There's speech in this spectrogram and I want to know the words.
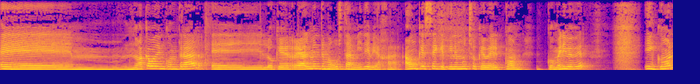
eh, no acabo de encontrar eh, lo que realmente me gusta a mí de viajar. Aunque sé que tiene mucho que ver con comer y beber y con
